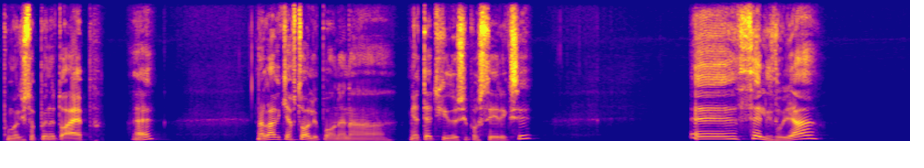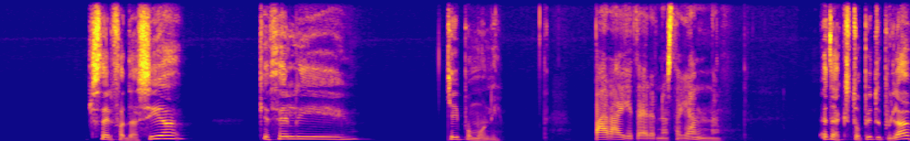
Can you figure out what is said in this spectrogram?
που μεγιστοποιούν το ΑΕΠ. Ε; Να λάβει και αυτό λοιπόν ένα, μια τέτοιου είδους υποστήριξη. Ε, θέλει δουλειά, θέλει φαντασία και θέλει και υπομονή. Παράγεται έρευνα στα Γιάννηνα. Εντάξει, το P2P Lab,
